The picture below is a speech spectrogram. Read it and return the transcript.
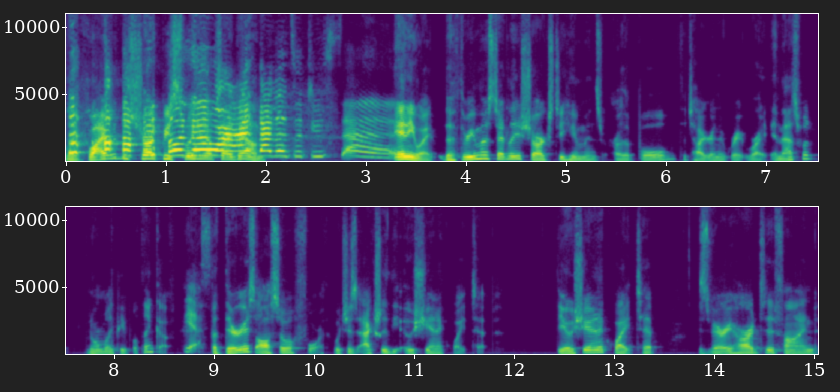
Like, why would the shark be I oh, swinging know upside I down? thought that's what you said. Anyway, the three most deadliest sharks to humans are the bull, the tiger, and the great white, and that's what normally people think of. yes. But there is also a fourth, which is actually the oceanic white tip. The oceanic white tip is very hard to find.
